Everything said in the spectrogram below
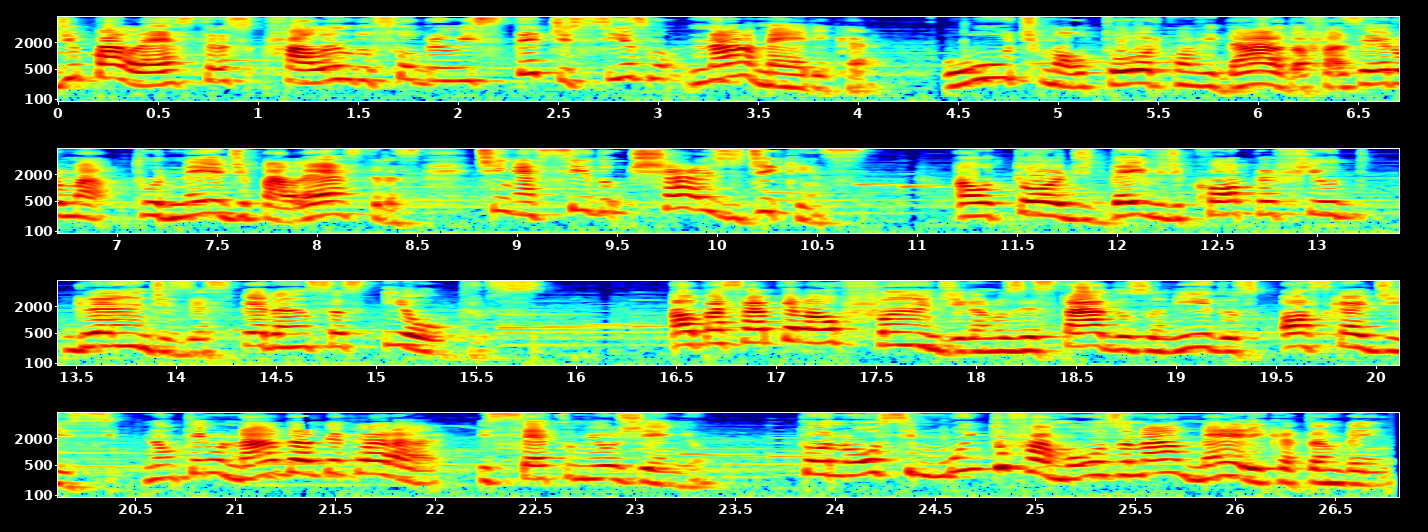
de palestras falando sobre o esteticismo na América. O último autor convidado a fazer uma turnê de palestras tinha sido Charles Dickens, autor de David Copperfield, Grandes Esperanças e outros. Ao passar pela alfândega nos Estados Unidos, Oscar disse: Não tenho nada a declarar, exceto meu gênio. Tornou-se muito famoso na América também,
